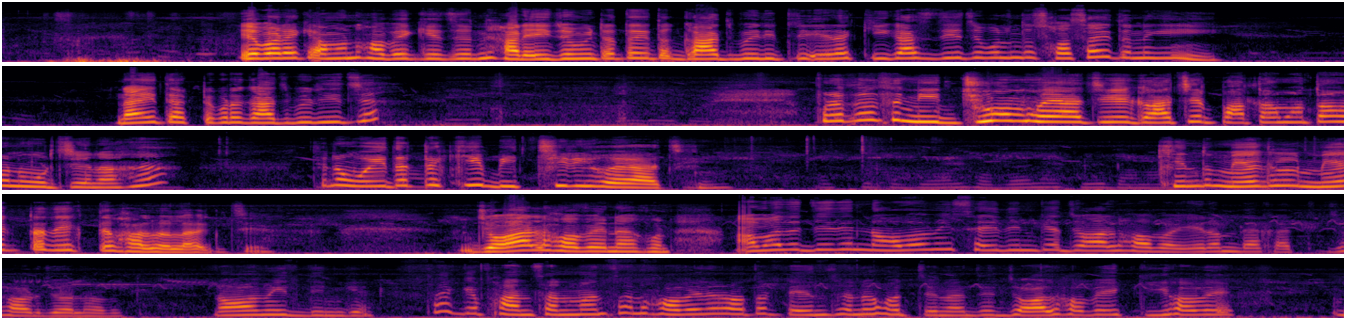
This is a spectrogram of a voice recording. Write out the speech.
এবারে কেমন হবে কে জানে? আর এই জমিটাতে তো গাছ বেরিয়েছে। এরা কি গাছ দিয়েছে বলুন তো? শশাই তো নাকি? নাই তো একটা করে গাছ বেরিয়েছে। পুরো তো নির্ঝুম হয়ে আছে। গাছের পাতা মাতাও নড়ছে না হ্যাঁ? যেন ওয়েদারটা কি বিচ্ছিরি হয়ে আছে? কিন্তু মেঘ, মেঘটা দেখতে ভালো লাগছে। জল হবে না এখন। আমাদের যেদিন নবমী সেই দিনকে জল হবে, এরম দেখাচ্ছে, ঝড় জল হবে। নবমীর দিনকে। থাকে ফাংশন মানশন হবে না, অত টেনশনও হচ্ছে না যে জল হবে, কি হবে।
